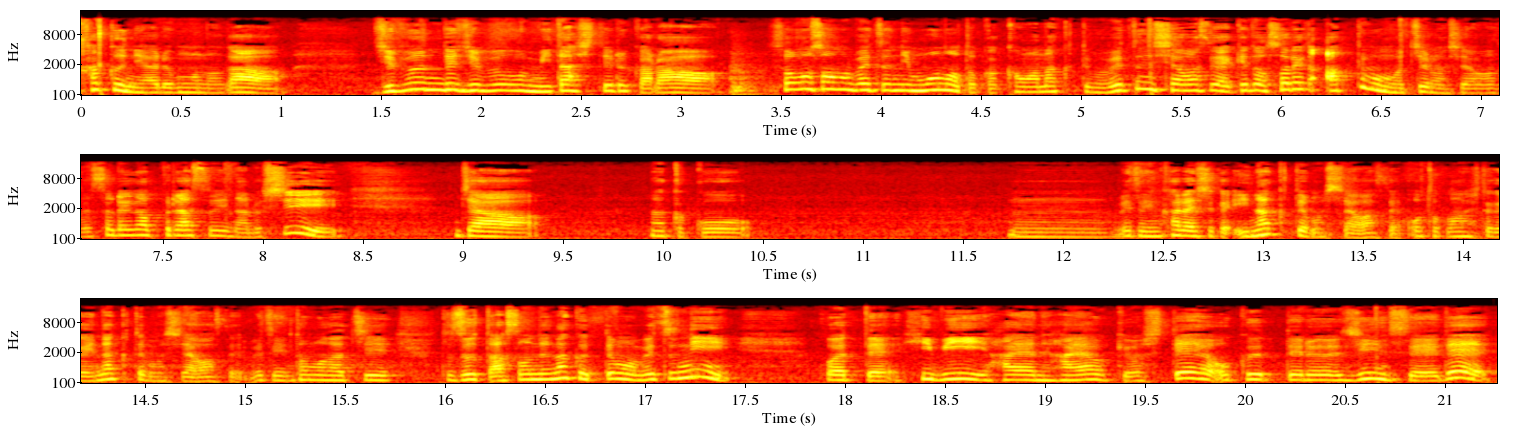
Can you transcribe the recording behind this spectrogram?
核にあるものが自分で自分を満たしてるからそもそも別に物とか買わなくても別に幸せやけどそれがあってももちろん幸せ。それがプラスになるしじゃあなんかこううん別に彼氏がいなくても幸せ。男の人がいなくても幸せ。別に友達とずっと遊んでなくても別にこうやって日々早寝早起きをして送ってる人生で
